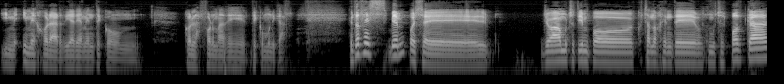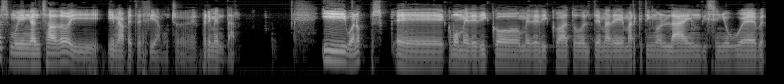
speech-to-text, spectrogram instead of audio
y, mejorar diariamente con, con la forma de, comunicar. Entonces, bien, pues eh, llevaba mucho tiempo escuchando gente, muchos podcasts, muy enganchado y, y me apetecía mucho experimentar. Y bueno, pues eh, como me dedico, me dedico a todo el tema de marketing online, diseño web,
